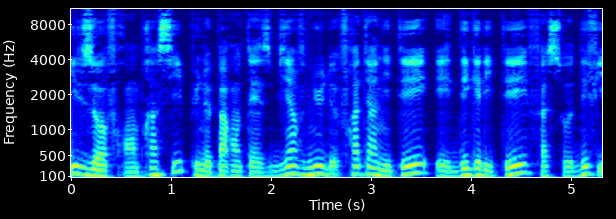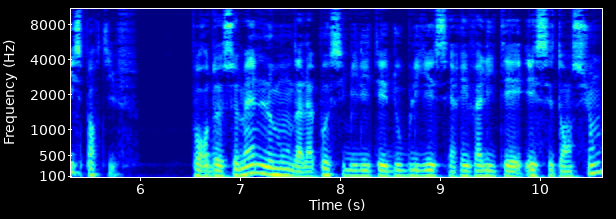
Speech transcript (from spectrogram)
ils offrent en principe une parenthèse bienvenue de fraternité et d'égalité face aux défis sportifs. Pour deux semaines, le monde a la possibilité d'oublier ses rivalités et ses tensions,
